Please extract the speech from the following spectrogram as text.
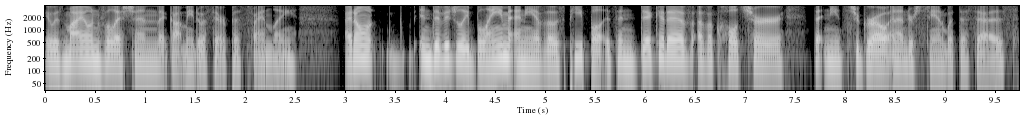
It was my own volition that got me to a therapist finally. I don't individually blame any of those people. It's indicative of a culture that needs to grow and understand what this is.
